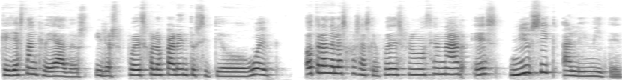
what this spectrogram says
que ya están creados y los puedes colocar en tu sitio web. Otra de las cosas que puedes promocionar es Music Unlimited,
